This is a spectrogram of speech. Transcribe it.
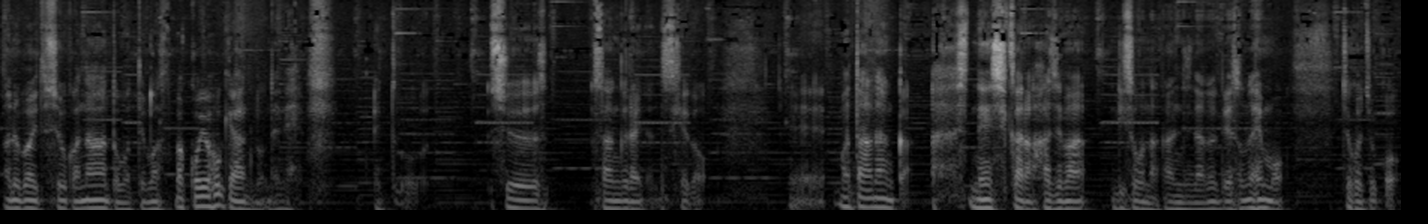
アルバイトしようかなと思ってます。まあ、雇用保険あるのでねえっと週3ぐらいなんですけど、えー、またなんか年始から始まりそうな感じなのでその辺もちょこちょこ、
